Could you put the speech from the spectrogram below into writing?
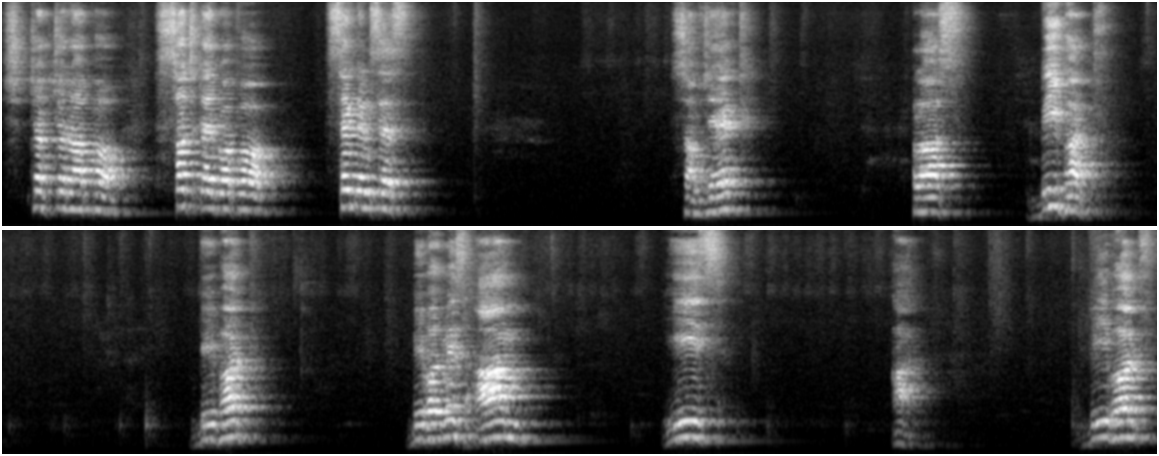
structure of uh, such type of uh, sentences subject plus verb verb verb means am is are verb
